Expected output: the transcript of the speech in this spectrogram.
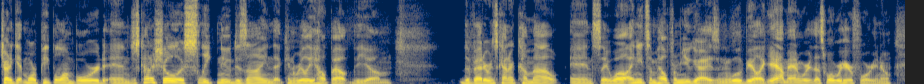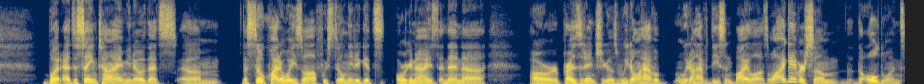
try to get more people on board and just kind of show a sleek new design that can really help out the, um, the veterans kind of come out and say, well, I need some help from you guys. And we'll be like, yeah, man, we're, that's what we're here for, you know? But at the same time, you know, that's, um, that's still quite a ways off. We still need to get organized. And then uh, our president, she goes, "We don't have a we don't have decent bylaws." Well, I gave her some the old ones.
